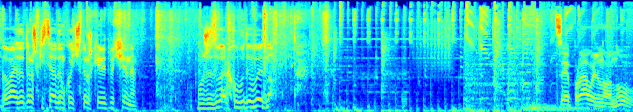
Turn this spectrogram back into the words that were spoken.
Давайте трошки сядемо, хоч трошки відпочинемо. Може, зверху буде видно. Це правильно, ну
